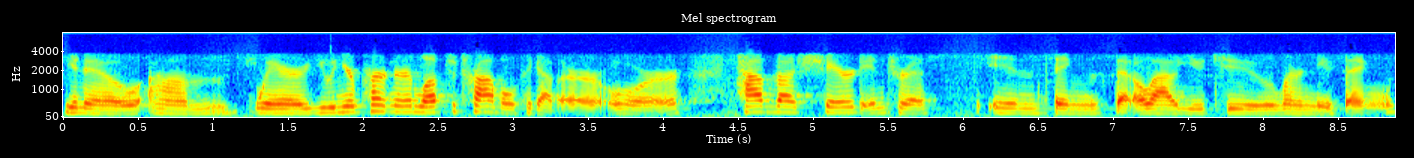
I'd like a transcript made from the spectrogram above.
you know, um, where you and your partner love to travel together or have a shared interest in things that allow you to learn new things.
